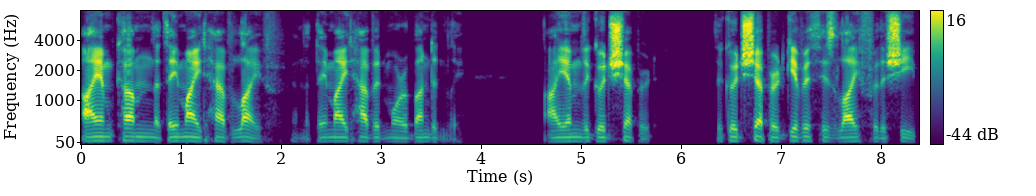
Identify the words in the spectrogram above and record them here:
I am come that they might have life, and that they might have it more abundantly. I am the good shepherd. The good shepherd giveth his life for the sheep.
